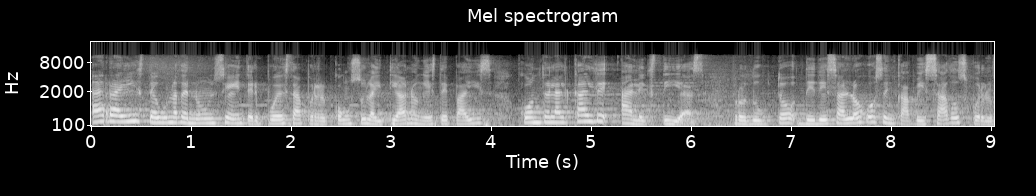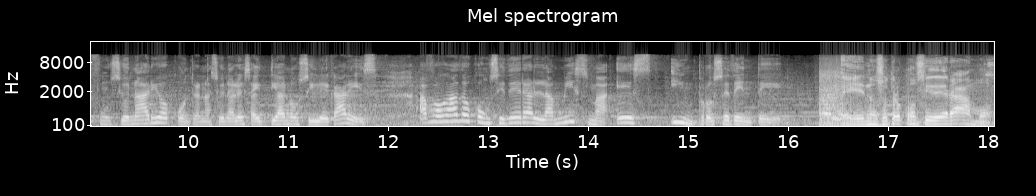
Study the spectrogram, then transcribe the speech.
a raíz de una denuncia interpuesta por el cónsul haitiano en este país contra el alcalde Alex Díaz, producto de desalojos encabezados por el funcionario contra nacionales haitianos ilegales. Abogado considera la misma es improcedente. Eh, nosotros consideramos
